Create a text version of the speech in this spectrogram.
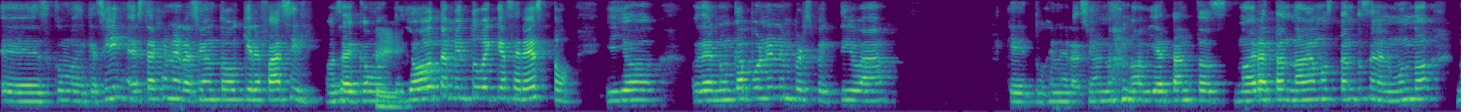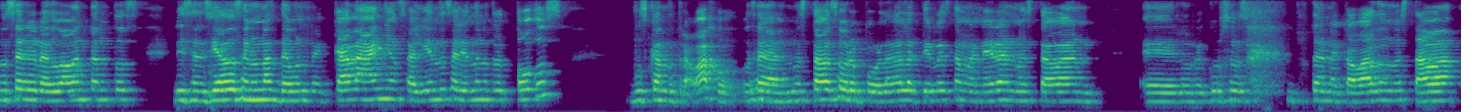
es como de que sí, esta generación todo quiere fácil, o sea, como que sí, yo también tuve que hacer esto y yo, o sea, nunca ponen en perspectiva que tu generación no, no había tantos, no era tan, no habíamos tantos en el mundo, no se graduaban tantos licenciados en una de un, cada año saliendo, saliendo en otro, todos buscando trabajo, o sea, no estaba sobrepoblada la tierra de esta manera, no estaban eh, los recursos tan acabados, no estaba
